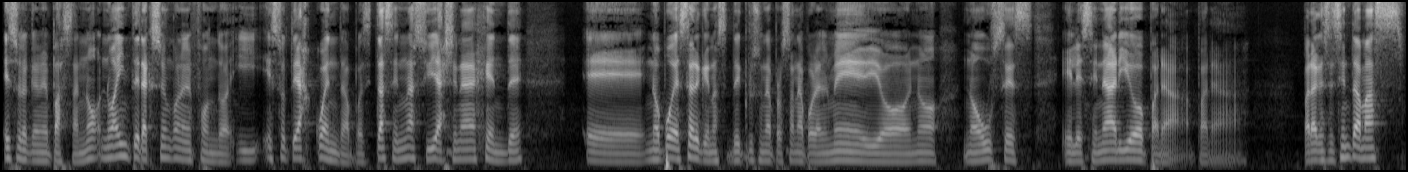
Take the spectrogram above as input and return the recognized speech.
Eso es lo que me pasa, no, no hay interacción con el fondo. Y eso te das cuenta, pues si estás en una ciudad llena de gente, eh, no puede ser que no se te cruce una persona por el medio, no, no uses el escenario para, para, para que se sienta más,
